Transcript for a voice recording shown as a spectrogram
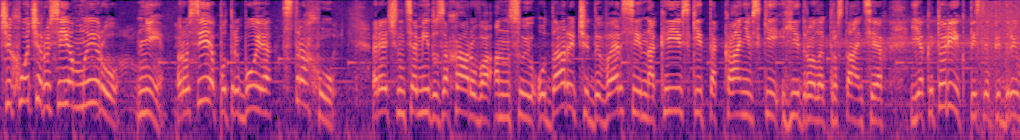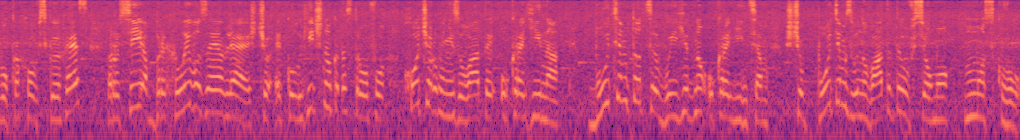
Чи хоче Росія миру? Ні, Росія потребує страху. Речниця МІДу Захарова анонсує удари чи диверсії на київській та канівській гідроелектростанціях. Як і торік, після підриву Каховської ГЕС, Росія брехливо заявляє, що екологічну катастрофу хоче організувати Україна. Буцімто це вигідно українцям, щоб потім звинуватити у всьому Москву.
